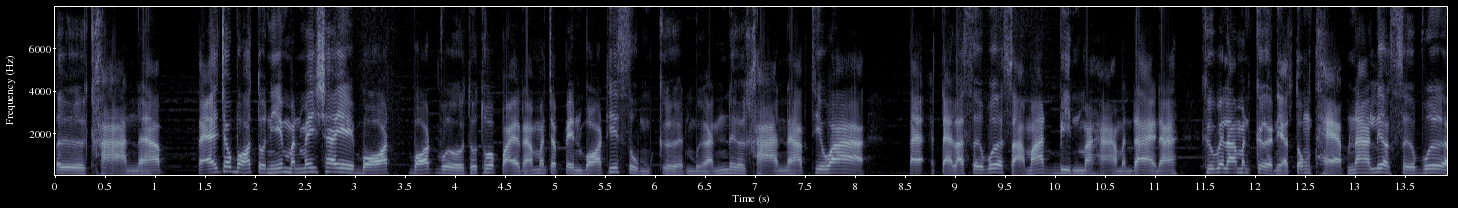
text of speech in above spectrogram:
เตอร์คานนะครับ แต่เจ้าบอสตัวนี้มันไม่ใช่บอสบอสเวิลด์ทั่วๆไปนะ มันจะเป็นบอสที่สุ่มเกิดเหมือนเนอร์คานนะครับที่ว่าแต่แต่ละเซิร์ฟเวอร์สามารถบินมาหามันได้นะ คือเวลามันเกิดเนี่ยตรงแถบหน้าเลือกเซิร์ฟเวอร์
